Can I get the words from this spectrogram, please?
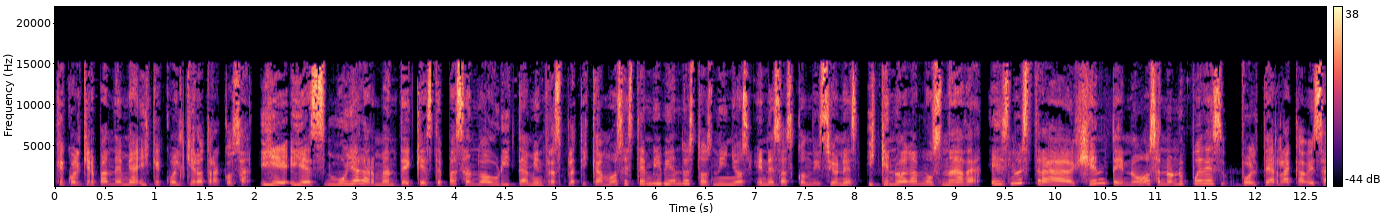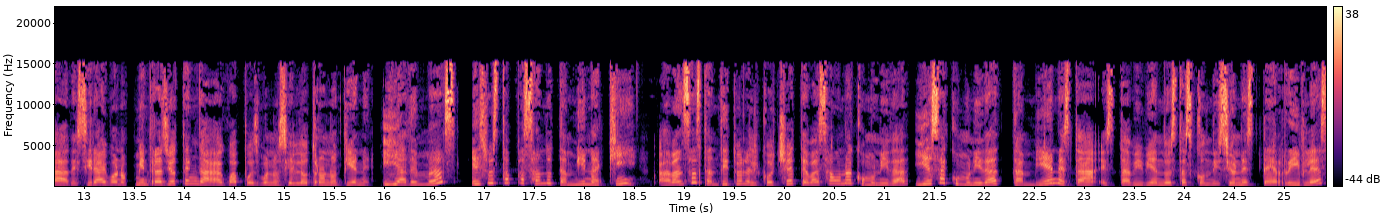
que cualquier pandemia y que cualquier otra cosa. Y, y, es muy alarmante que esté pasando ahorita mientras platicamos, estén viviendo estos niños en esas condiciones y que no hagamos nada. Es nuestra gente, ¿no? O sea, no, no puedes voltear la cabeza a decir, ay, bueno, mientras yo tenga agua, pues bueno, si el otro no tiene. Y además, eso está pasando también aquí. Avanzas tantito en el coche, te vas a una comunidad y esa comunidad también está, está viviendo estas condiciones terribles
